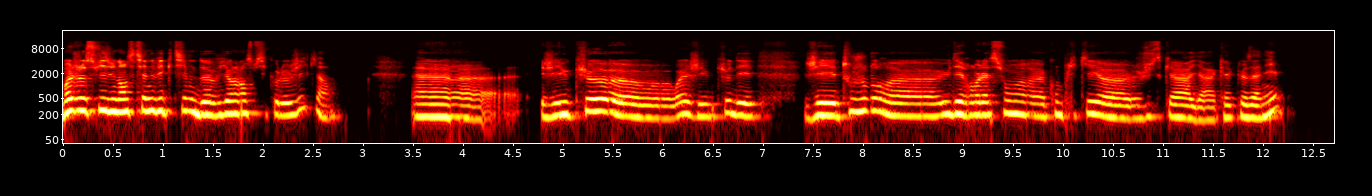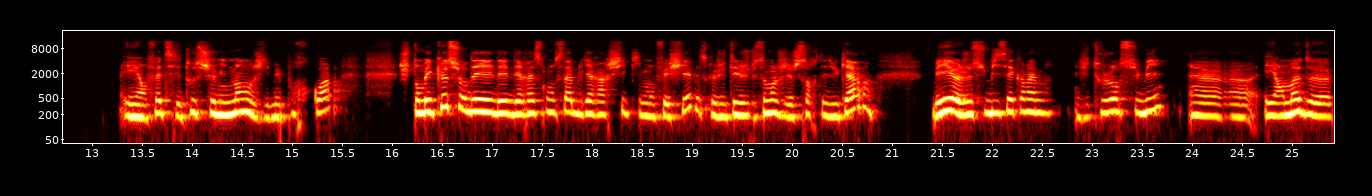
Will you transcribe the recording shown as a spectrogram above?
Moi, je suis une ancienne victime de violences psychologiques. j'ai eu que, ouais, j'ai eu que des, j'ai toujours eu des relations compliquées jusqu'à il y a quelques années. Et en fait, c'est tout ce cheminement où je dis mais pourquoi? Je suis tombée que sur des, des, responsables hiérarchiques qui m'ont fait chier parce que j'étais justement, je sortais du cadre, mais je subissais quand même. J'ai toujours subi. Euh, et en mode, euh,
